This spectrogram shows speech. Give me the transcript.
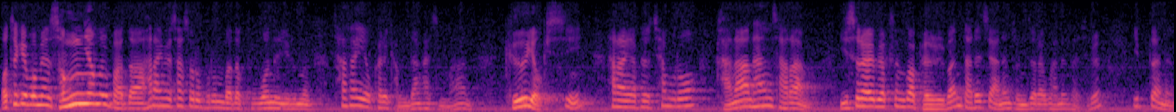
어떻게 보면 성령을 받아 하나님의 사소로 부름받아 구원을 이루는 사사의 역할을 감당하지만 그 역시 하나님 앞에서 참으로 가난한 사람 이스라엘 백성과 별반 다르지 않은 존재라고 하는 사실을 입다는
